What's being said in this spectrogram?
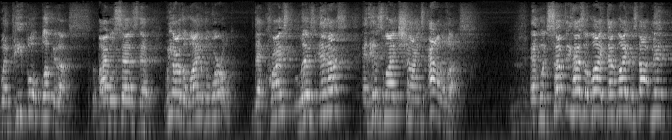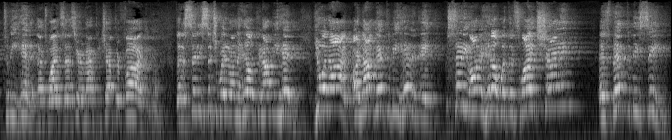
when people look at us, the Bible says that we are the light of the world, that Christ lives in us and his light shines out of us. And when something has a light, that light is not meant to be hidden. That's why it says here in Matthew chapter 5 that a city situated on a hill cannot be hidden. You and I are not meant to be hidden. A city on a hill with its light shining is meant to be seen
